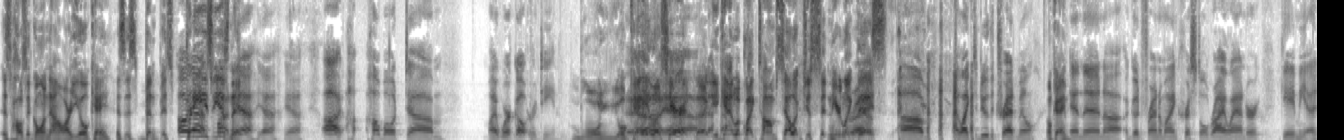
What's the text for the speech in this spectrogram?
Is how's it going now? Are you okay? Is it's been it's Oh, pretty yeah, easy, fun. isn't it? Yeah, yeah, yeah. Uh, h- how about um, my workout routine? Well, okay, Yeah, let's hear it. Uh, you can't look like Tom Selleck just sitting here like Right. this. um, I like to do the treadmill. Okay. And then uh, a good friend of mine, Crystal Rylander, gave me a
